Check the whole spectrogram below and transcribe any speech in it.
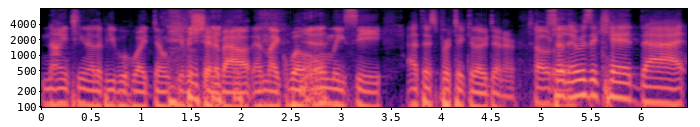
nineteen other people who I don't give a shit about and like will Yeah. only see at this particular dinner. Totally. So there was a kid that.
